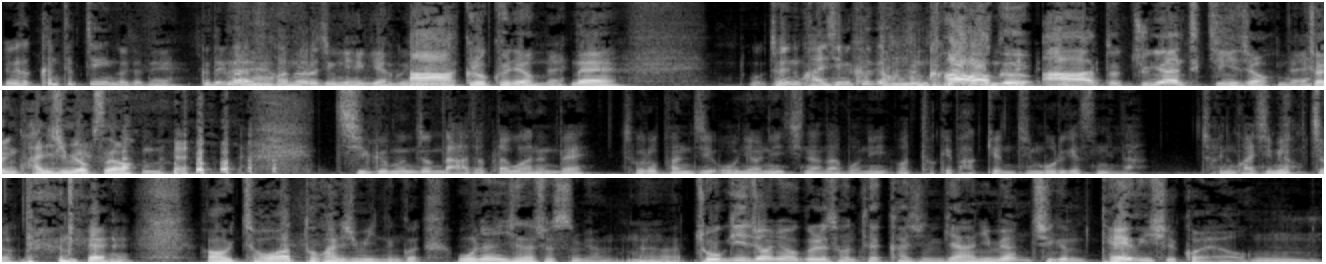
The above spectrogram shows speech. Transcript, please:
네. 아, 여기서 큰 특징인 거죠. 네. 그들만의 언어로 지금 얘기하고 있는 아 거예요. 그렇군요. 네. 네. 뭐 저희는 관심이 크게 없는 거죠. 아, 어, 그, 네. 아, 또 중요한 특징이죠. 네. 저희는 관심이 없어요. 지금은 좀 나아졌다고 하는데 졸업한 지 5년이 지나다 보니 어떻게 바뀌었는지 모르겠습니다. 저희는 관심이 없죠. 네. 어, 저와 더 관심이 있는 건 5년이 지나셨으면 음. 어, 조기 전역을 선택하신 게 아니면 지금 대위실 거예요. 음,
